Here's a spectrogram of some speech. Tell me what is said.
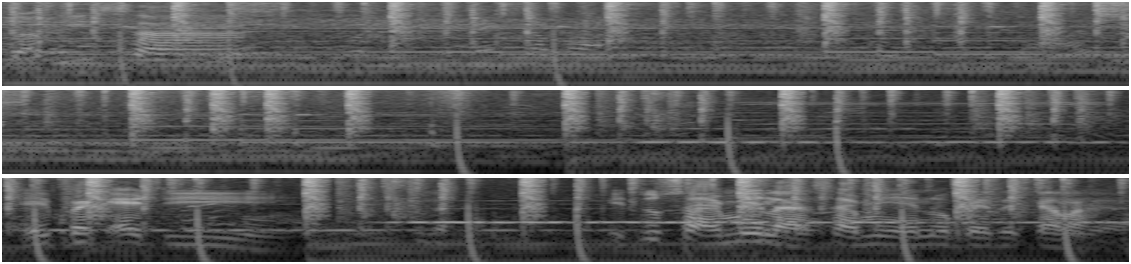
nggak bisa. Ipek Edi semi lah semi NUPTK lah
